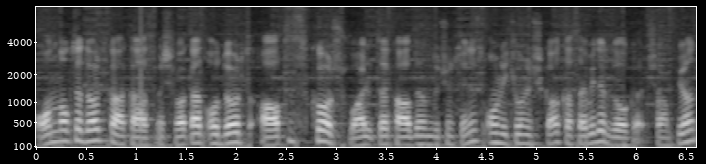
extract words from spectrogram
10.4K kasmış fakat o 4-6 skor Valet'te kaldığını düşünseniz 12-13K kasabilirdi o şampiyon.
